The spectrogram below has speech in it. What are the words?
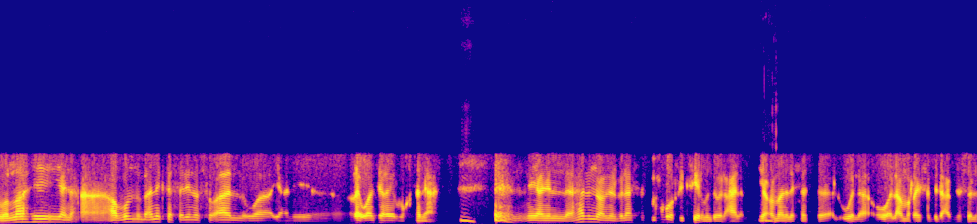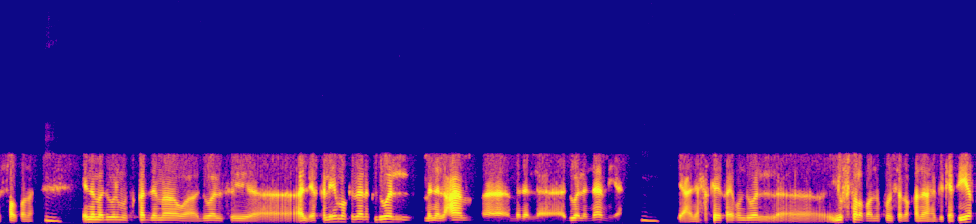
والله يعني أظن بأنك تسألين السؤال ويعني وأنت غير مقتنعة. يعني هذا النوع من البلاستيك محظور في كثير من دول العالم. يعني عمان ليست الأولى والأمر ليس بدعه بالنسبة للسلطنة. إنما دول متقدمة ودول في آه، الإقليم وكذلك دول من العام آه، من الدول النامية. يعني حقيقة أيضا دول آه، يفترض أن نكون سبقناها بكثير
